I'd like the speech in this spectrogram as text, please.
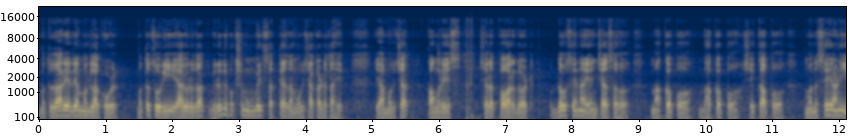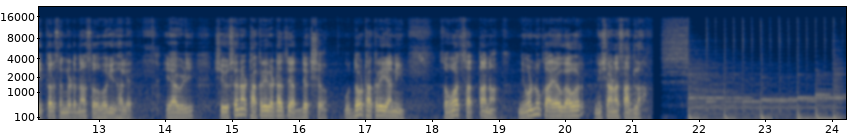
मतदार याद्यांमधला घोळ मतचोरी याविरोधात विरोधी पक्ष मुंबईत सत्याचा मोर्चा काढत आहेत. या मोर्चात काँग्रेस शरद पवार गट उद्धव सेना यांच्यासह माकप भाकप शेकाप मनसे आणि इतर संघटना सहभागी झाल्यात. यावेळी शिवसेना ठाकरे गटाचे अध्यक्ष उद्धव ठाकरे यांनी संवाद साधताना निवडणूक आयोगावर निशाणा साधला.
